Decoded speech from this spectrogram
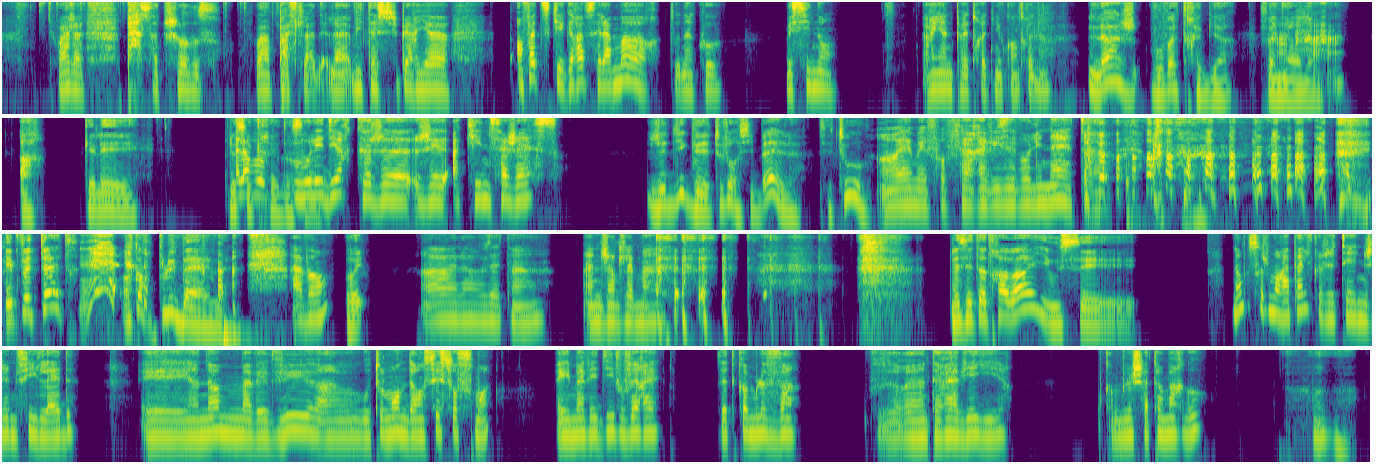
Voilà, passe à autre chose. Voilà, passe la, la vitesse supérieure. En fait, ce qui est grave, c'est la mort, tout d'un coup. Mais sinon, rien ne peut être retenu contre nous. L'âge vous va très bien, Fanny Ardant. Ah, quel est le Alors, vous, secret de vous ça voulez dire que j'ai acquis une sagesse? Je dis que vous êtes toujours aussi belle, c'est tout. Ouais, mais il faut faire réviser vos lunettes. Et peut-être encore plus belle. Avant Oui. Ah là, vous êtes un, un gentleman. Mais c'est un travail ou c'est... Non, parce que je me rappelle que j'étais une jeune fille laide. Et un homme m'avait vu hein, où tout le monde dansait sauf moi. Et il m'avait dit, vous verrez, vous êtes comme le vin. Vous aurez intérêt à vieillir. Comme le château Margaux.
